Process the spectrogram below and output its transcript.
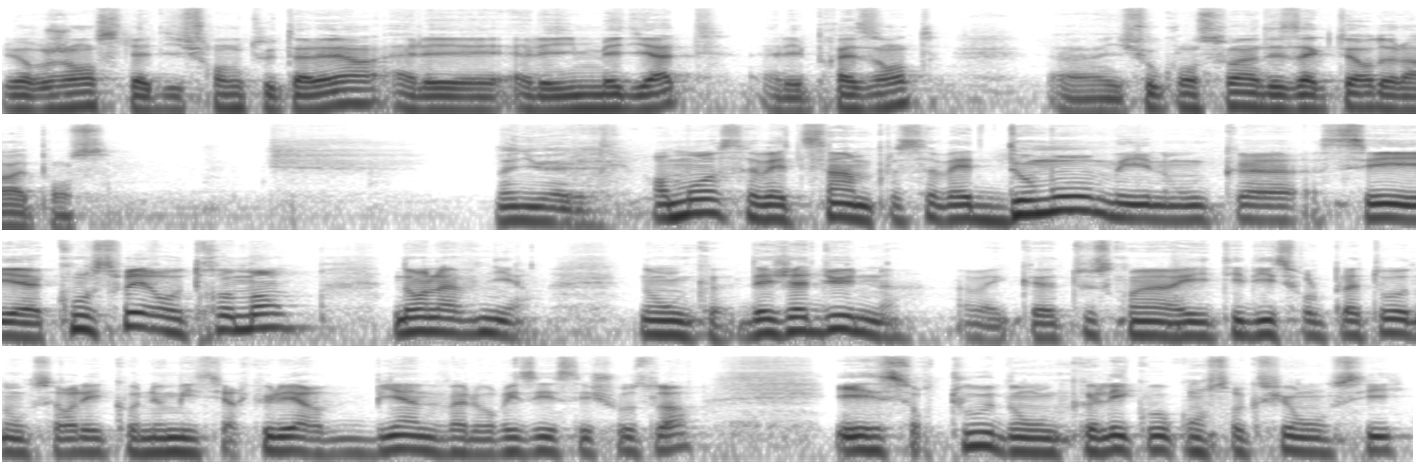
L'urgence, l'a dit Franck tout à l'heure, elle est, elle est immédiate, elle est présente. Euh, il faut qu'on soit un des acteurs de la réponse. Manuel. En moi, ça va être simple, ça va être deux mots, mais donc euh, c'est construire autrement dans l'avenir. Donc déjà d'une, avec euh, tout ce qui a été dit sur le plateau, donc sur l'économie circulaire, bien de valoriser ces choses-là, et surtout donc l'éco-construction aussi.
